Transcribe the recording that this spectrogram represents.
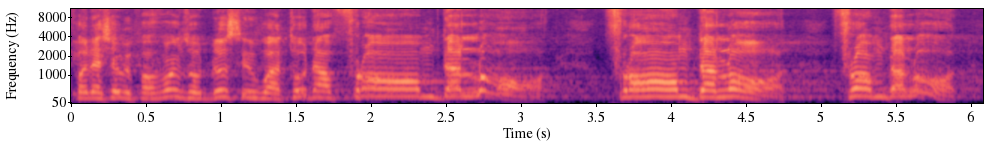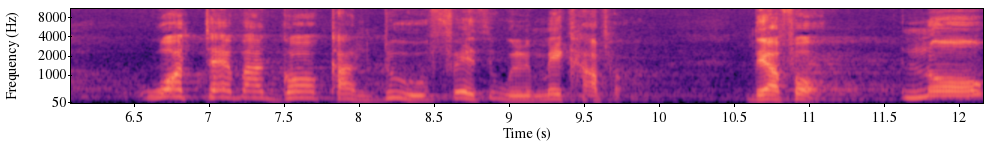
for there shall be performance of those things who are told out from the Lord. From the Lord. From the Lord. Whatever God can do, faith will make happen. Therefore, no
